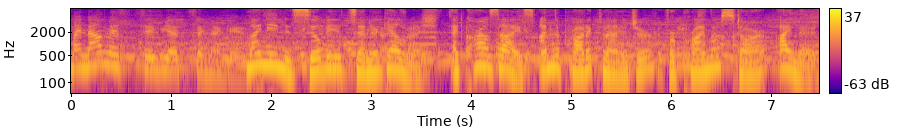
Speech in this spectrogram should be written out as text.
Mein Name ist Silvia Zenner-Gelrich. My name is Sylvia. At Carl Zeiss, I'm the product manager for Primo Star iLED.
